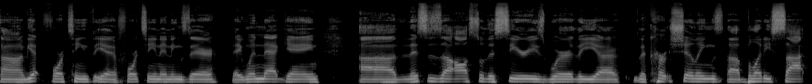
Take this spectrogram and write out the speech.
Um, yep, 14th, yeah, 14 innings there. They win that game. Uh, this is uh, also the series where the uh, the Curt Schilling's uh, bloody sock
